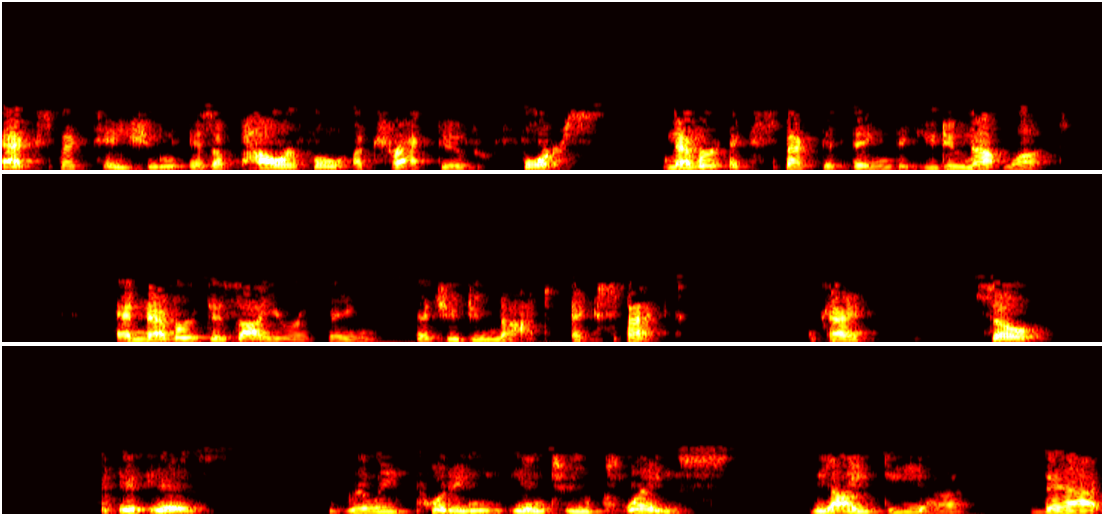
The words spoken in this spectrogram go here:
expectation is a powerful, attractive force. Never expect a thing that you do not want. And never desire a thing that you do not expect. Okay? So, it is really putting into place the idea that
